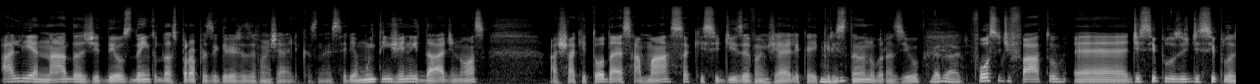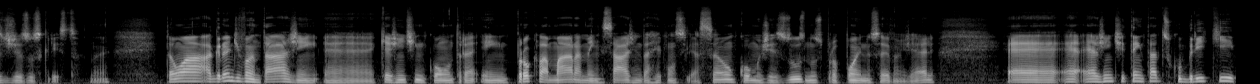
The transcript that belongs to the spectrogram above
alienadas de Deus dentro das próprias igrejas evangélicas. Né? Seria muita ingenuidade nós achar que toda essa massa que se diz evangélica e uhum. cristã no Brasil Verdade. fosse de fato é, discípulos e discípulas de Jesus Cristo. Né? Então, a, a, grande vantagem é, que a gente encontra em proclamar a mensagem da reconciliação, como Jesus nos propõe no seu evangelho, é, é, é, a gente tentar descobrir que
